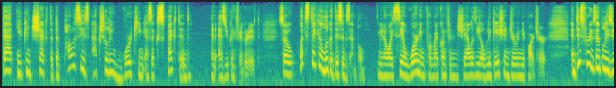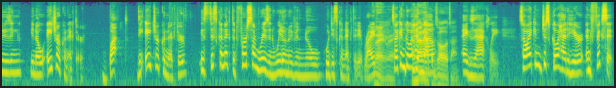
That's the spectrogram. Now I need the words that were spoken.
that, you can check that the policy is actually working as expected and as you configured it. So let's take a look at this example. You know, I see a warning for my confidentiality obligation during departure. And this, for example, is using, you know, HR connector. But the HR connector is disconnected for some reason. We don't even know who disconnected it, right? Right, right. So I can go And ahead that now. happens all the time. Exactly. So I can just go ahead here and fix it.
